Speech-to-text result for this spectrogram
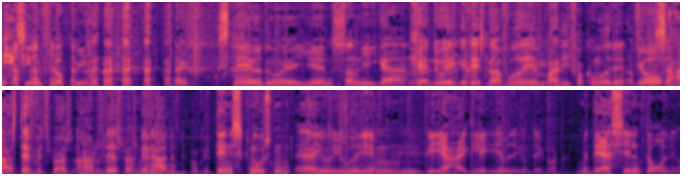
i sine flugtbiler, der snavede du med Jensson Ligaen. Kan du ikke læse noget for ud af hjemme, bare lige for at komme ud af den? Og fordi Jo. så har Steffen et spørgsmål. Ah, har du flere spørgsmål? Ja, det har jeg nemlig. Okay. Dennis Knudsen er jo i ude hjemme. Mm. Mm. Det jeg har ikke læst. Jeg ved ikke, om det er godt. Men det er sjældent dårligt jo.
